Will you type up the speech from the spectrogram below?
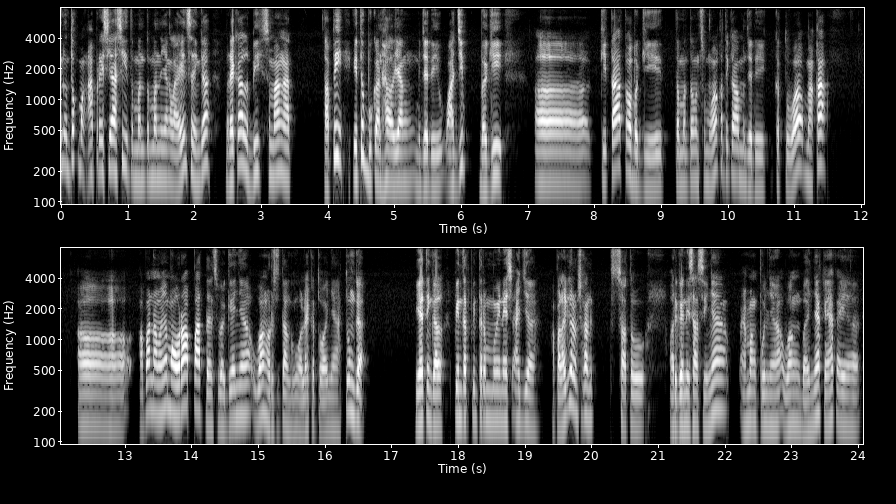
untuk mengapresiasi teman-teman yang lain sehingga mereka lebih semangat tapi itu bukan hal yang menjadi wajib bagi eh, kita atau bagi teman-teman semua ketika menjadi ketua maka eh apa namanya mau rapat dan sebagainya uang harus ditanggung oleh ketuanya. Tuh enggak. Ya tinggal pinter-pinter manage aja. Apalagi kalau misalkan suatu organisasinya emang punya uang banyak ya kayak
